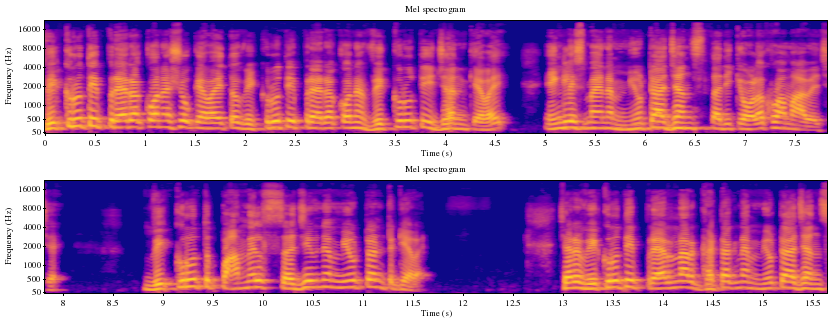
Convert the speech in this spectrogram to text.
વિકૃતિ પ્રેરકોને શું કહેવાય? તો વિકૃતિ પ્રેરકોને વિકૃતિ જન કહેવાય. ઇંગ્લિશમાં એને મ્યુટાજન્સ તરીકે ઓળખવામાં આવે છે. વિકૃત પામેલ સજીવને મ્યુટન્ટ કહેવાય. જ્યારે વિકૃતિ પ્રેરનાર ઘટકને મ્યુટાજન્સ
